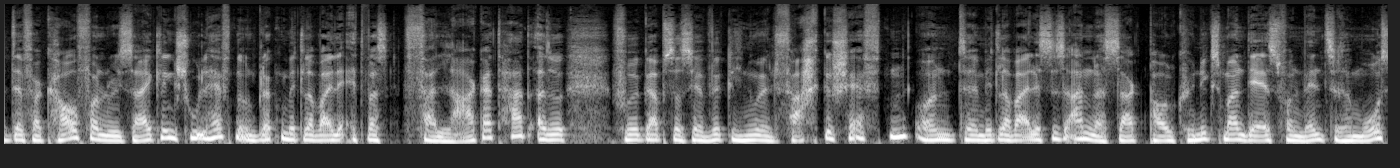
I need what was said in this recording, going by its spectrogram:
der Verkauf von Recycling-Schulheften und Blöcken mittlerweile etwas verlagert hat. Also früher gab es das ja wirklich nur in Fachgeschäften und äh, mittlerweile ist es anders, sagt Paul Königsmann, der ist von Wenzere Moos,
